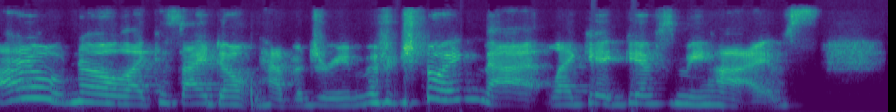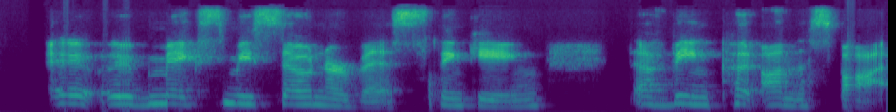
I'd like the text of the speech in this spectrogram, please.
I don't know, like, because I don't have a dream of doing that. Like, it gives me hives. It, it makes me so nervous thinking of being put on the spot,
